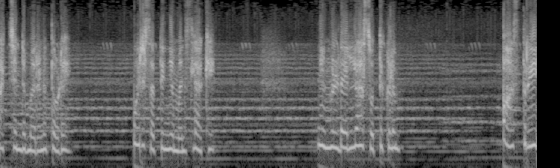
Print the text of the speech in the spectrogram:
അച്ഛന്റെ മരണത്തോടെ ഒരു സത്യം ഞാൻ മനസ്സിലാക്കി. ഞങ്ങളുടെ എല്ലാ സ്വത്തുക്കളും ആ സ്ത്രീ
